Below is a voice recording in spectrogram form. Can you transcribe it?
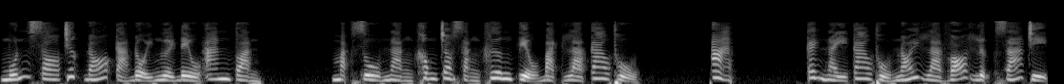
Muốn so trước đó cả đội người đều an toàn. Mặc dù nàng không cho rằng Khương Tiểu Bạch là cao thủ. À. Cái này cao thủ nói là võ lực giá trị.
